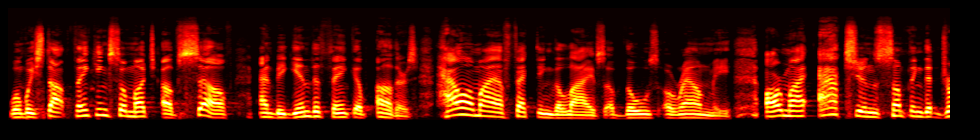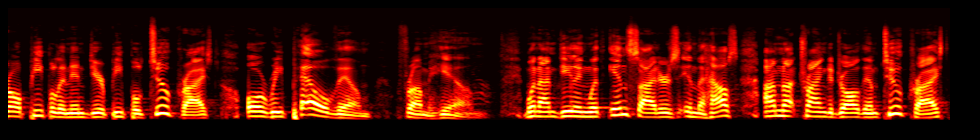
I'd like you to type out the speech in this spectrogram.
when we stop thinking so much of self and begin to think of others. How am I affecting the lives of those around me? Are my actions something that draw people and endear people to Christ or repel them from Him? When I'm dealing with insiders in the house, I'm not trying to draw them to Christ.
